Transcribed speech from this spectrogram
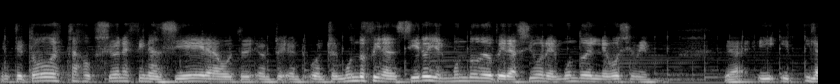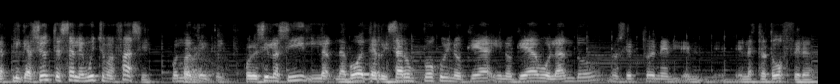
entre todas estas opciones financieras o entre, el mundo financiero y el mundo de operación, el mundo del negocio mismo. Y, la explicación te sale mucho más fácil. Cuando por decirlo así, la, puedo aterrizar un poco y no queda, y no queda volando, ¿no es cierto?, en, en, la estratosfera.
